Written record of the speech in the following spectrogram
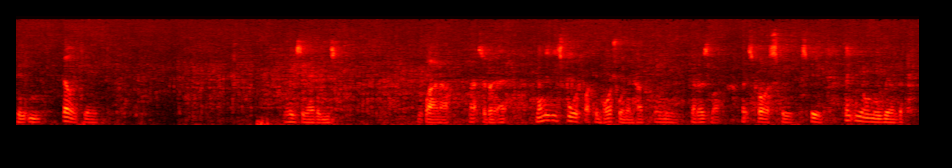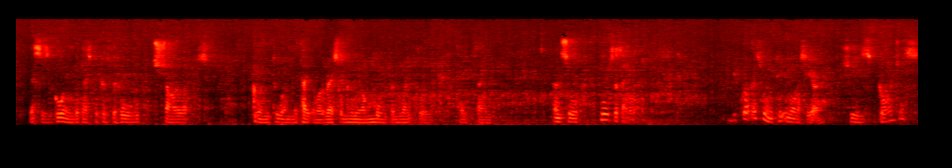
Peyton, Billie Kay, Lacey Evans, Lana, that's about it. None of these four fucking horsewomen have any charisma. Let's call spade a spade. I think we all know where this is going, but that's because the whole Charlotte's going to win the title at WrestleMania more than likely type thing. And so, here's the thing. You've got this woman, Peyton Royce here. She's gorgeous,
